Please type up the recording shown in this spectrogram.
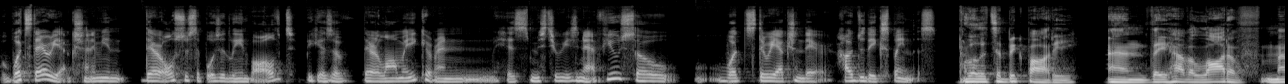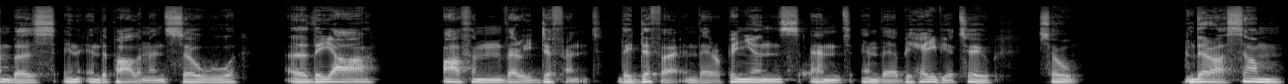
what's their reaction? I mean, they're also supposedly involved because of their lawmaker and his mysterious nephew. So, what's the reaction there? How do they explain this? Well, it's a big party, and they have a lot of members in in the parliament. So uh, they are often very different. They differ in their opinions and in their behavior too. So there are some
